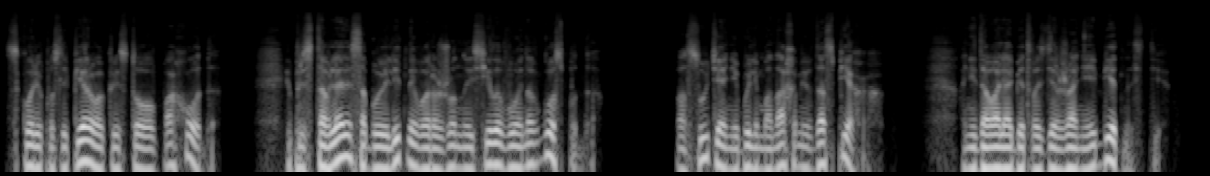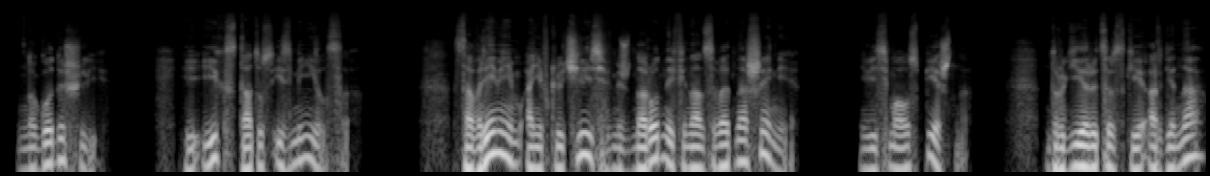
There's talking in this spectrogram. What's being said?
вскоре после первого крестового похода, и представляли собой элитные вооруженные силы воинов Господа. По сути, они были монахами в доспехах. Они давали обет воздержания и бедности. Но годы шли, и их статус изменился. Со временем они включились в международные финансовые отношения, и весьма успешно. Другие рыцарские ордена,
